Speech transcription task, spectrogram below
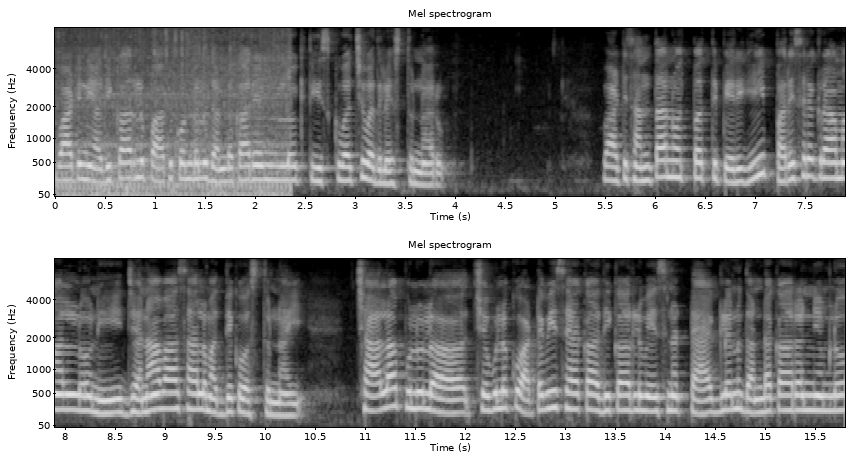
వాటిని అధికారులు పాపికొండలు దండకారణ్యంలోకి తీసుకువచ్చి వదిలేస్తున్నారు. వాటి సంతానోత్పత్తి పెరిగి పరిసర గ్రామాల్లోని జనావాసాల మధ్యకు వస్తున్నాయి. చాలా పులుల చెవులకు అటవీ శాఖ అధికారులు వేసిన ట్యాగ్లను దండకారణ్యంలో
